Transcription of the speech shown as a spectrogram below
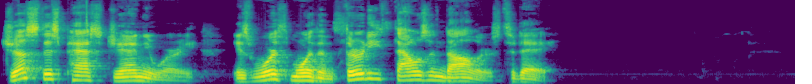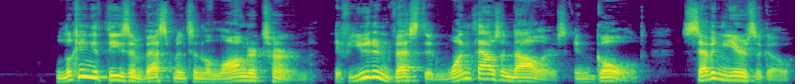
just this past January is worth more than $30,000 today. Looking at these investments in the longer term, if you'd invested $1,000 in gold seven years ago,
